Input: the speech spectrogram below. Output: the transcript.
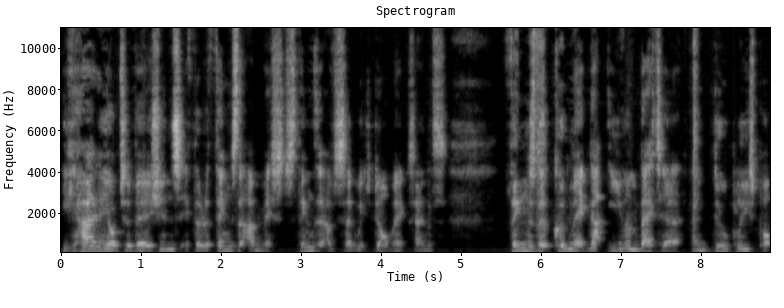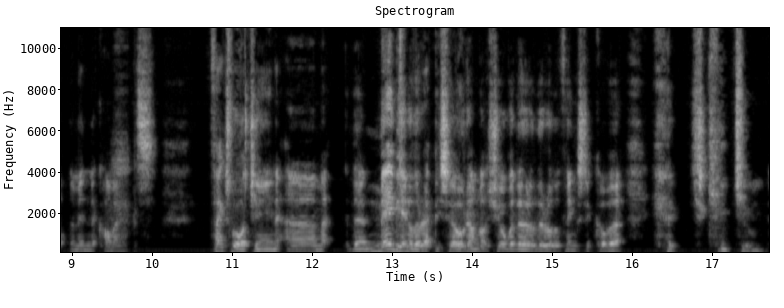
If you have any observations, if there are things that I've missed, things that I've said which don't make sense, things that could make that even better, then do please pop them in the comments. Thanks for watching. Um, there may be another episode. I'm not sure whether there are other things to cover. Just keep tuned.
